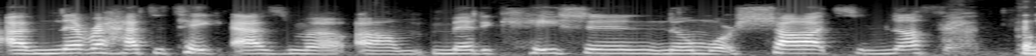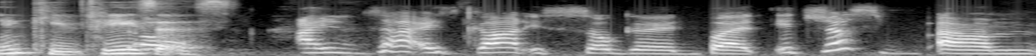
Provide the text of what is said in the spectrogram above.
I've never had to take asthma um, medication, no more shots, nothing. Thank you, Jesus. I that is God is so good, but it just um,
